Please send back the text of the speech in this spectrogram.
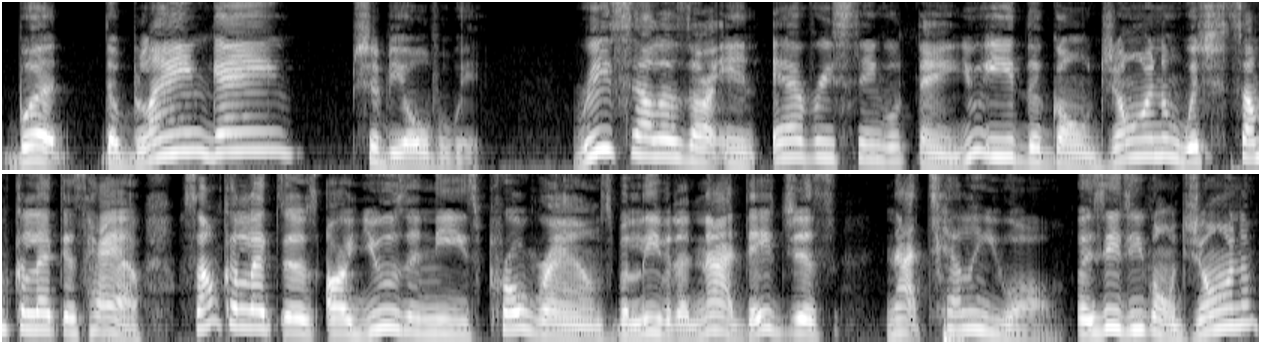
but the blame game should be over with. Resellers are in every single thing. You either gonna join them, which some collectors have. Some collectors are using these programs, believe it or not. They just not telling you all. It's either you gonna join them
